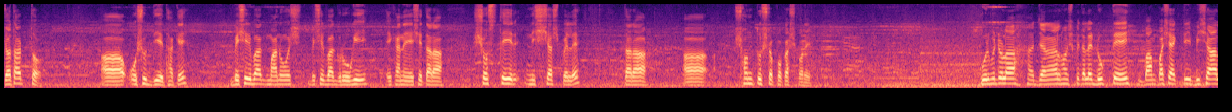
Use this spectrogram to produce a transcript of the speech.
যথার্থ ওষুধ দিয়ে থাকে। বেশিরভাগ মানুষ, বেশিরভাগ রোগী এখানে এসে তারা স্বস্তির নিঃশ্বাস পেলে তারা সন্তুষ্ট প্রকাশ করে। কুর্মিটোলা জেনারেল হসপিটালে ঢুকতে বাম পাশে একটি বিশাল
